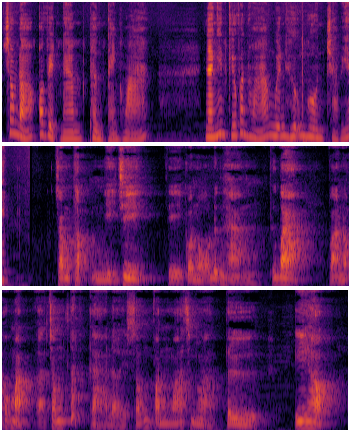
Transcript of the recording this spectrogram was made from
trong đó có Việt Nam thần thánh hóa. Nhà nghiên cứu văn hóa Nguyễn Hữu Ngôn cho biết. Trong thập nhị chi thì con hổ đứng hàng thứ ba và nó có mặt ở trong tất cả đời sống văn hóa sinh hoạt từ y học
